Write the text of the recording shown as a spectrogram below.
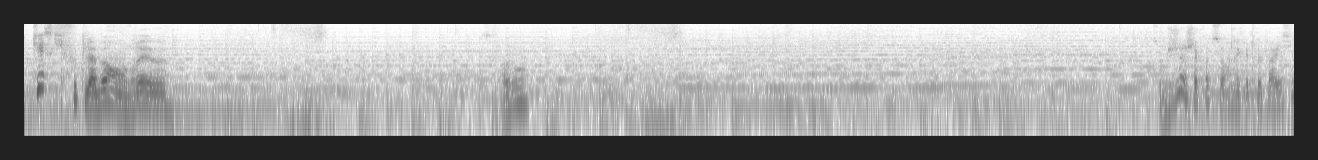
Mais qu'est-ce qu'ils foutent là-bas en vrai, eux? C'est relou. Ils sont obligés à chaque fois de se ramener quelque part ici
